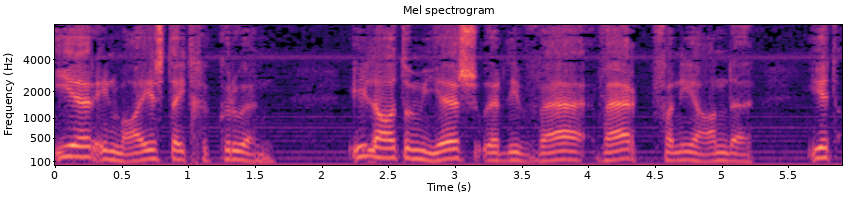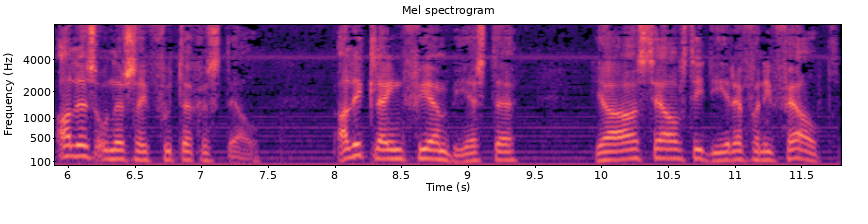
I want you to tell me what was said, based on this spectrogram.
eer en majesteit gekroon. U laat hom heers oor die werk van u hande. U het alles onder sy voete gestel. Al die klein vee en beeste, ja, selfs die diere van die veld,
